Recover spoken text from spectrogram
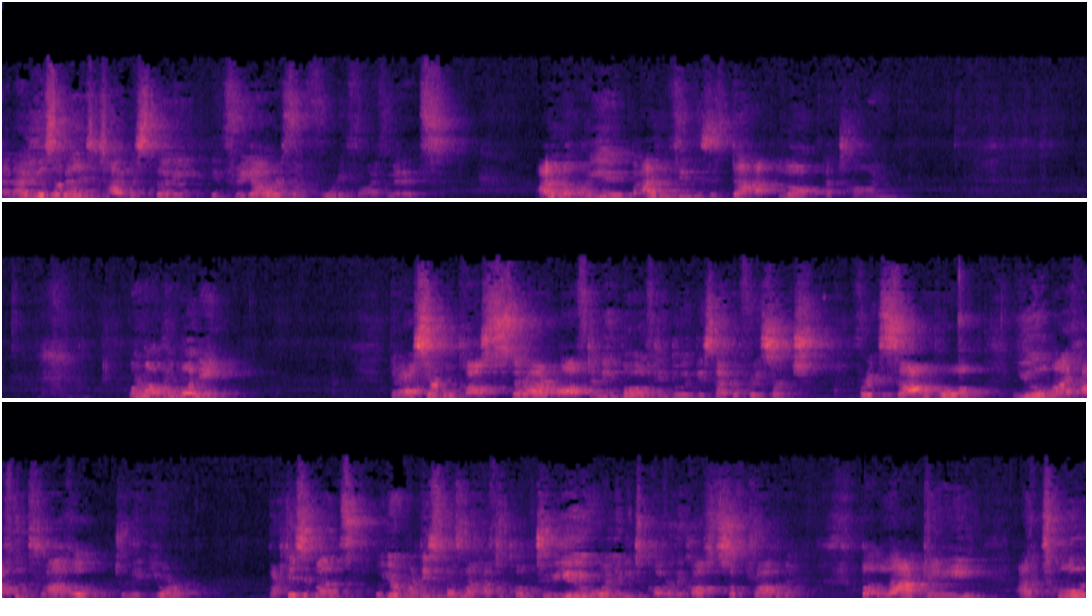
and a usability type of study in three hours and 45 minutes. I don't know about you, but I don't think this is that long a time. What about the money? There are certain costs that are often involved in doing this type of research. For example, you might have to travel to meet your participants, or your participants might have to come to you and you need to cover the costs of traveling. But luckily, a ton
